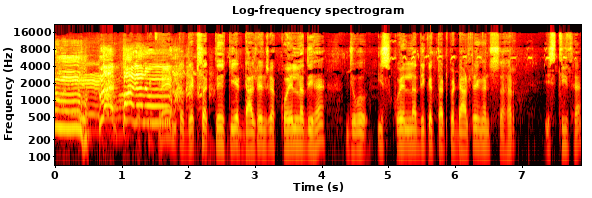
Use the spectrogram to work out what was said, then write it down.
हूँ हूँ। तो देख सकते हैं कि ये डाल्टनगंज का कोयल नदी है, जो इस कोयल नदी के तट पे डाल्टनगंज शहर स्थित है।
